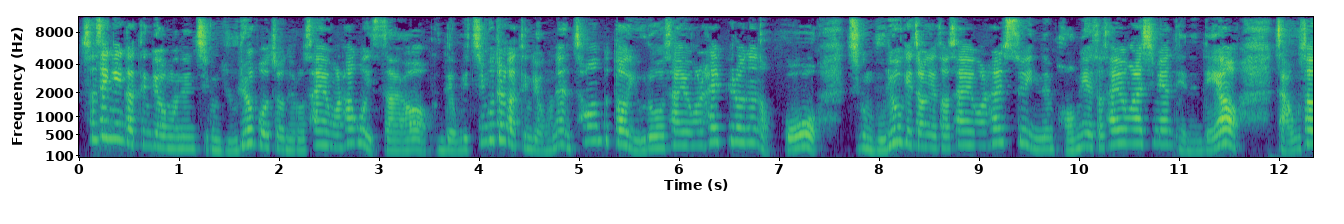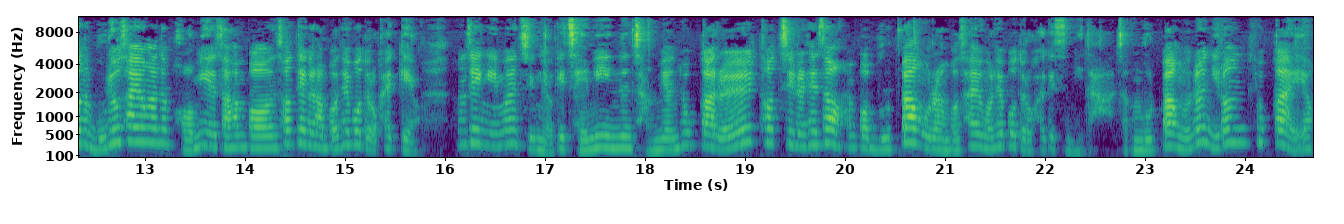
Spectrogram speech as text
선생님 같은 경우는 지금 유료 버전으로 사용을 하고 있어요. 근데 우리 친구들 같은 경우는 처음부터 유료 사용을 할 필요는 없고 지금 무료 계정에서 사용을 할 수 있는 범위에서 사용하시면 되는데요. 자, 우선은 무료 사용하는 범위에서 한번 선택을 한번 해보도록 할게요. 선생님은 지금 여기 재미있는 장면 효과를 터치를 해서 한번 물방울을 한번 사용을 해보도록 하겠습니다. 자, 그럼 물방울은 이런 효과예요.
